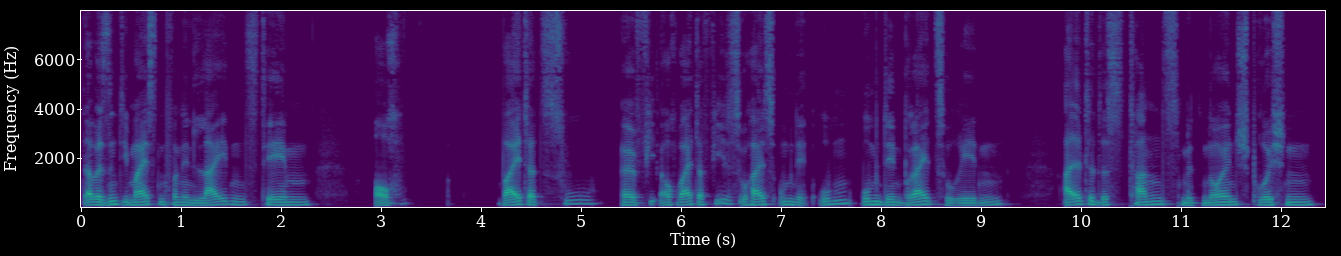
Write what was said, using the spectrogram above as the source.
Dabei sind die meisten von den Leidensthemen auch weiter zu, äh, viel, auch weiter viel zu heiß, um den, um, um den Brei zu reden. Alte Distanz mit neuen Sprüchen,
